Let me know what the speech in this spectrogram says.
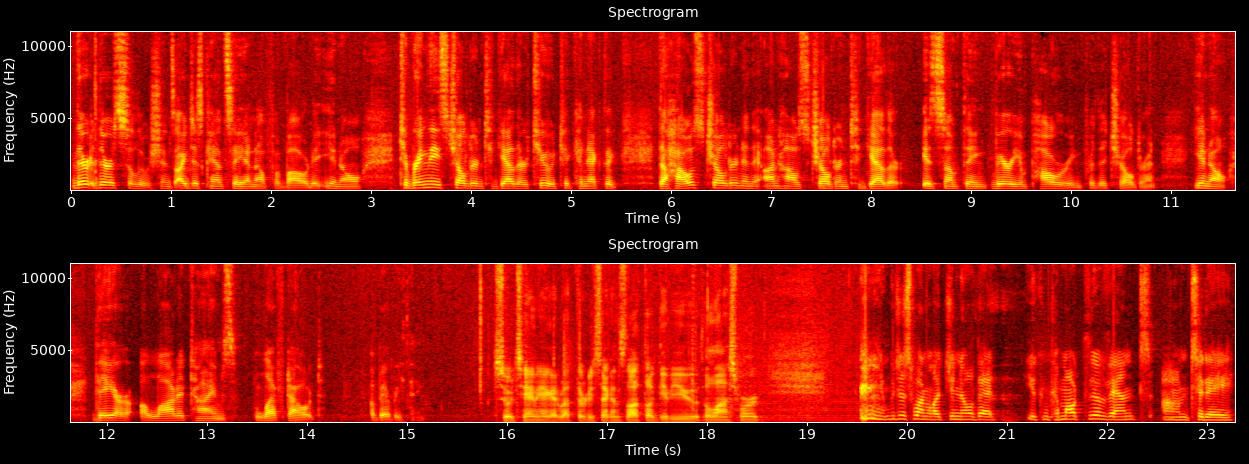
there, there are solutions. I just can't say enough about it. You know, to bring these children together too, to connect the, the housed children and the unhoused children together is something very empowering for the children. You know, they are a lot of times left out of everything. So, Tammy, I got about 30 seconds left. I'll give you the last word. we just want to let you know that you can come out to the event um, today.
